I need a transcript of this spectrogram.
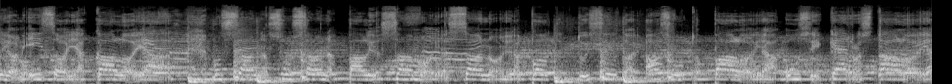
paljon isoja kaloja Mun sana, sun sana, paljon samoja sanoja Poltettui siltoi asuntopaloja, uusi kerrostaloja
